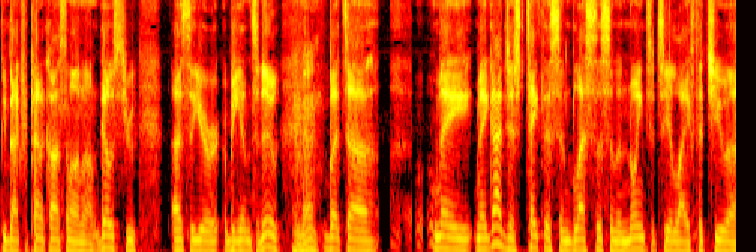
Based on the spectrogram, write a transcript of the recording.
be back for Pentecost and on and on it goes through as the year begins anew. Amen. But uh, may may God just take this and bless this and anoint it to your life that you uh,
